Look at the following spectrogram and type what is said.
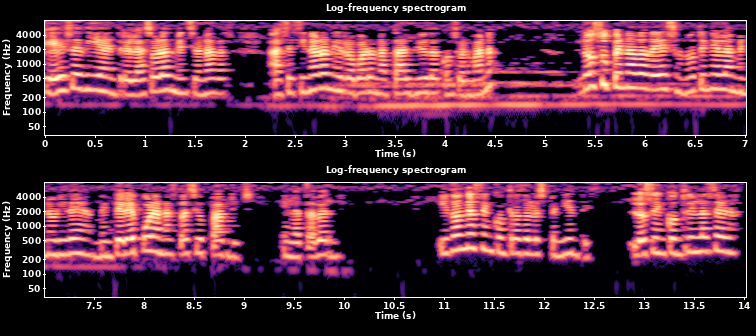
que ese día, entre las horas mencionadas, asesinaron y robaron a tal viuda con su hermana? No supe nada de eso, no tenía la menor idea. Me enteré por Anastasio Pavlich, en la taberna. ¿Y dónde has encontrado los pendientes? Los encontré en la acera.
